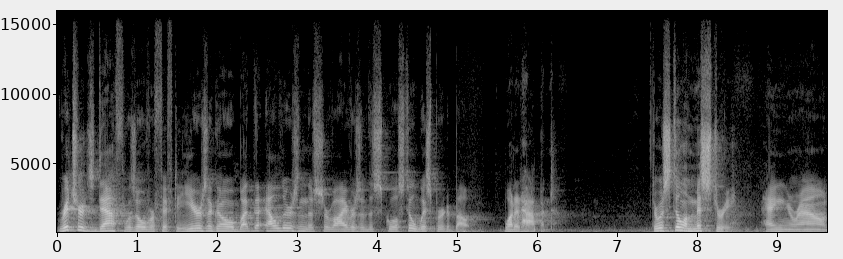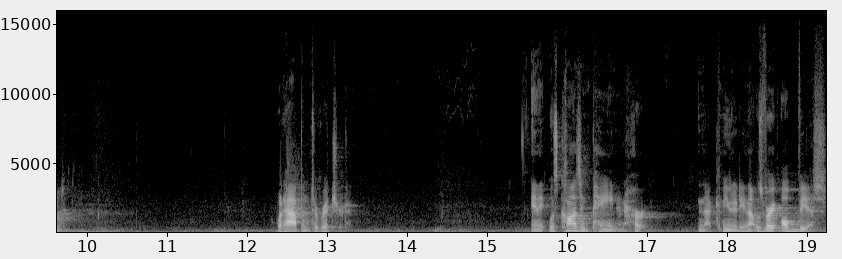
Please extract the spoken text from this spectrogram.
Richard's death was over 50 years ago, but the elders and the survivors of the school still whispered about what had happened There was still a mystery hanging around what happened to Richard. And it was causing pain and hurt in that community. And that was very obvious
